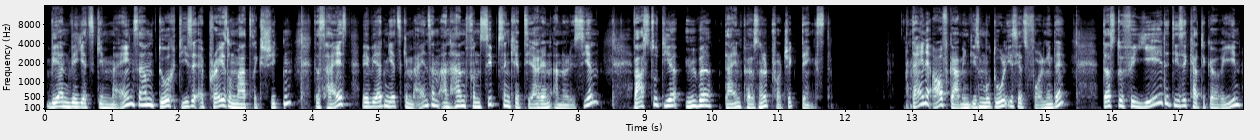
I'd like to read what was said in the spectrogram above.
werden wir jetzt gemeinsam durch diese Appraisal Matrix schicken. Das heißt, wir werden jetzt gemeinsam anhand von 17 Kriterien analysieren, was du dir über dein Personal Project denkst. Deine Aufgabe in diesem Modul ist jetzt folgende, dass du für jede dieser Kategorien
